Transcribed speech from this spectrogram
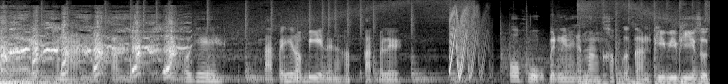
ร้อยชนะนะครับโอเค ตัดไปที่ล็อบบี้เลยนะครับ ตัดไปเลย โอ้โหเป็นไงกันบ้างครับกับการ PVP สุด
